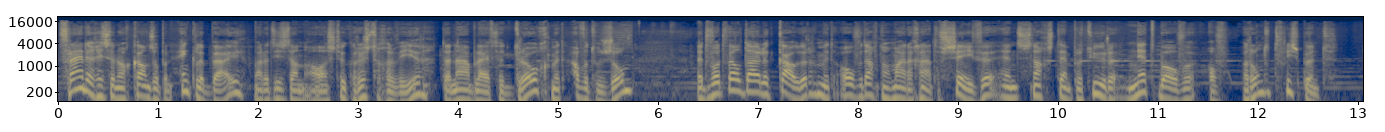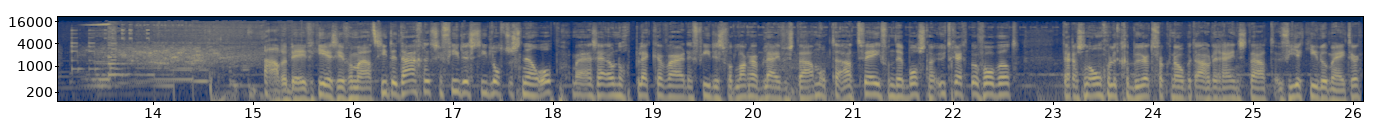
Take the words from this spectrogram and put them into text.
Vrijdag is er nog kans op een enkele bui, maar het is dan al een stuk rustiger weer. Daarna blijft het droog met af en toe zon. Het wordt wel duidelijk kouder, met overdag nog maar een graad of 7... en s'nachts temperaturen net boven of rond het vriespunt. ABB Verkeersinformatie. De dagelijkse files die lossen snel op. Maar er zijn ook nog plekken waar de files wat langer blijven staan. Op de A2 van Den Bosch naar Utrecht bijvoorbeeld. Daar is een ongeluk gebeurd. Voor knoop het Oude Rijn staat 4 kilometer.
